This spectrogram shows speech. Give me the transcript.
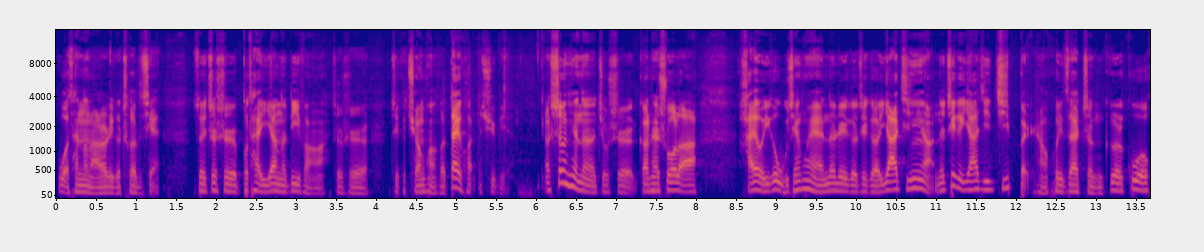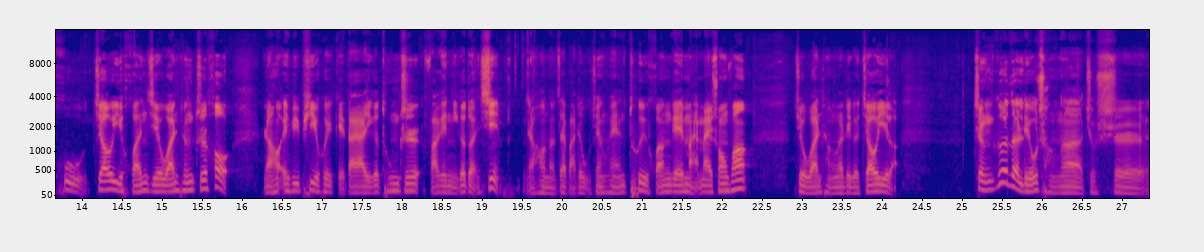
我才能拿到这个车的钱，所以这是不太一样的地方啊，就是这个全款和贷款的区别。那剩下呢，就是刚才说了啊，还有一个五千块钱的这个这个押金啊，那这个押金基本上会在整个过户交易环节完成之后，然后 A P P 会给大家一个通知，发给你一个短信，然后呢再把这五千块钱退还给买卖双方，就完成了这个交易了。整个的流程呢，就是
